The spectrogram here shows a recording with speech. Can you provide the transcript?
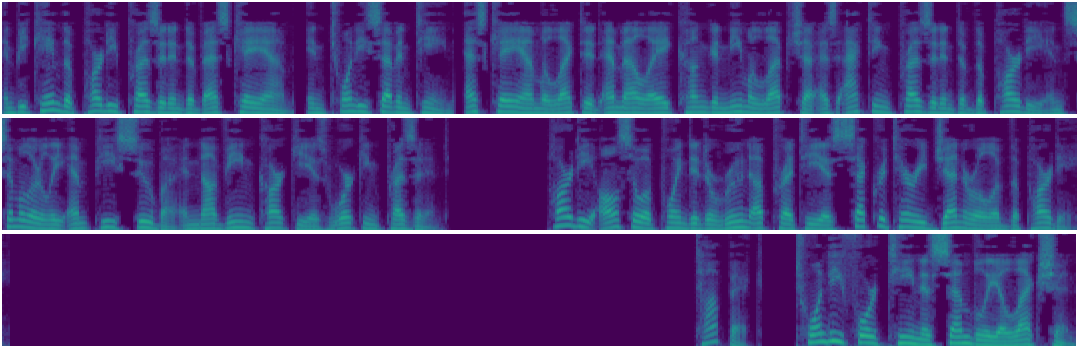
and became the party president of SKM. In 2017, SKM elected MLA Kunga Nima Lepcha as acting president of the party and similarly MP Suba and Naveen Karki as working president. Party also appointed Arun Upreti as Secretary General of the party. Topic: 2014 Assembly election.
